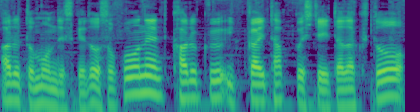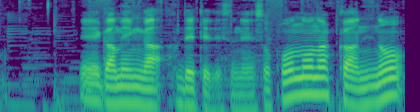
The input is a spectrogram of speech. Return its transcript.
あると思うんですけど、そこをね、軽く1回タップしていただくと、えー、画面が出てですね、そこの中の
